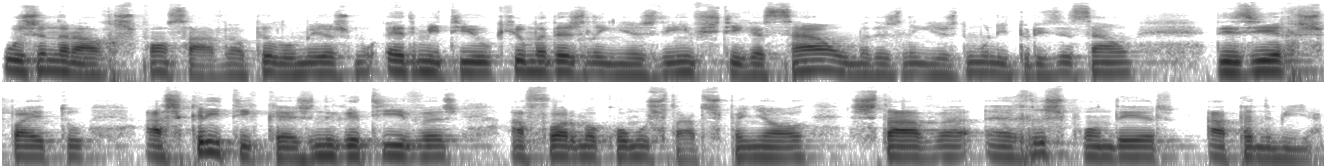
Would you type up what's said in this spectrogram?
o general responsável pelo mesmo admitiu que uma das linhas de investigação, uma das linhas de monitorização, dizia respeito às críticas negativas à forma como o Estado espanhol estava a responder à pandemia.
